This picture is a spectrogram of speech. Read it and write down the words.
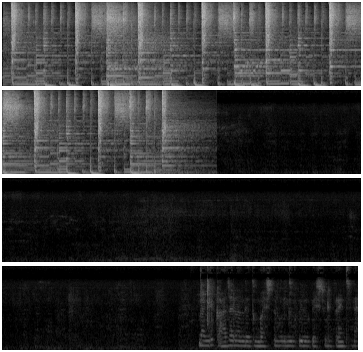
ನನಗೆ ಕಾಜಲ್ ಅಂದರೆ ತುಂಬ ಇಷ್ಟ. ನೋಡಿ ಇವಕ್ಕೂ ಇದಕ್ಕೂ ಎಷ್ಟು ಡಿಫ್ರೆನ್ಸ್ ಇದೆ.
